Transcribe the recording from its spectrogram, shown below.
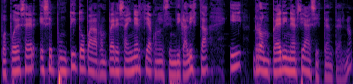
pues puede ser ese puntito para romper esa inercia con el sindicalista y romper inercias existentes, ¿no?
